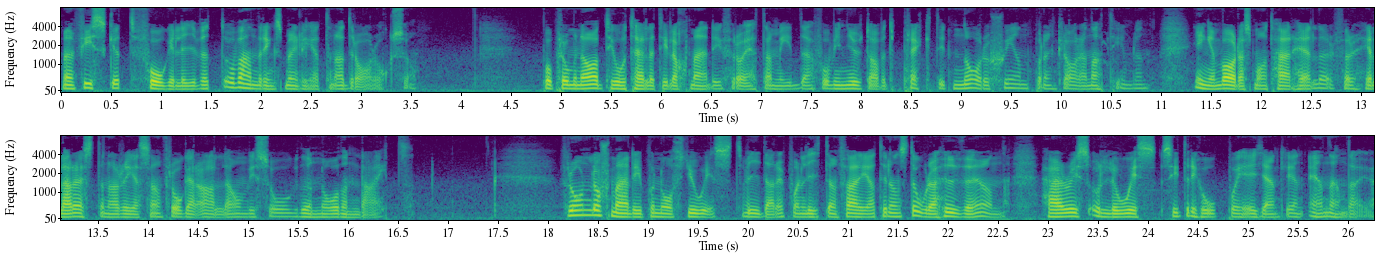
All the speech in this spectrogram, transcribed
Men fisket, fågellivet och vandringsmöjligheterna drar också. På promenad till hotellet i Lochmadi för att äta middag får vi njuta av ett präktigt norrsken på den klara natthimlen. Ingen vardagsmat här heller, för hela resten av resan frågar alla om vi såg The Northern Light. Från Lochmadi på North Uist vidare på en liten färja till den stora huvudön. Harris och Lewis sitter ihop och är egentligen en enda ö.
